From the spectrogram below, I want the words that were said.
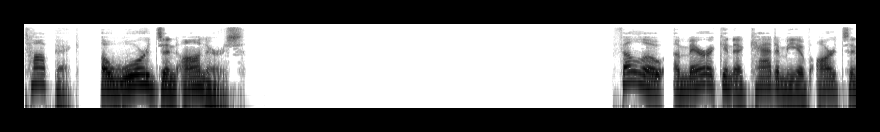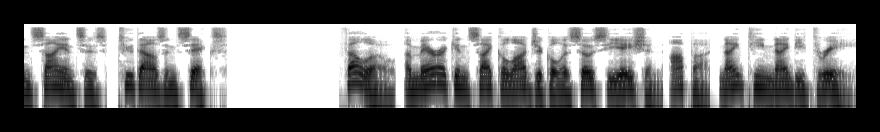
Topic: Awards and honors. Fellow, American Academy of Arts and Sciences, 2006. Fellow, American Psychological Association APA, 1993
